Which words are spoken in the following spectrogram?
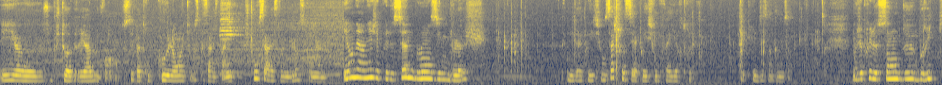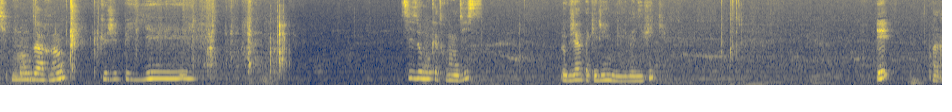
Et euh, c'est plutôt agréable, enfin c'est pas trop collant et tout, parce que ça reste un, je trouve que ça reste un gloss quand même. Et en dernier, j'ai pris le Sun Bronzing Blush. De la collection, ça je crois que c'est la collection Fire Truc. Avec le dessin comme ça. Donc j'ai pris le 102 briques mandarin que j'ai payé 6,90€. L'objet, le packaging il est magnifique. Et voilà,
